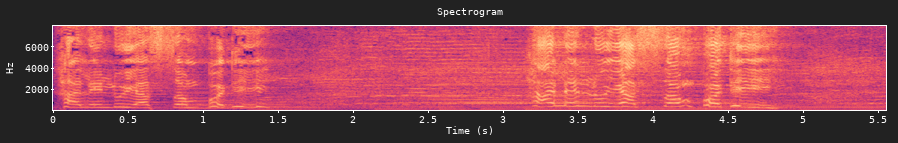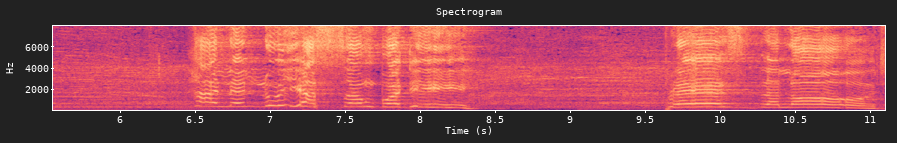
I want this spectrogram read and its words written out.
Hallelujah, somebody. Hallelujah, somebody. Hallelujah, somebody. Praise the Lord.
